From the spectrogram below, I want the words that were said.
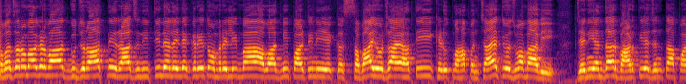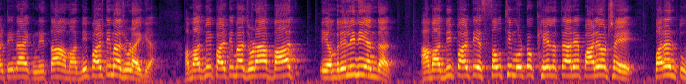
સમાચારોમાં આગળ વાત. ગુજરાતની રાજનીતિને લઈને કરીએ તો અમરેલીમાં આમ આદમી પાર્ટીની એક સભા યોજાઈ હતી. ખેડૂત મહાપંચાયત યોજવામાં આવી. જેની અંદર ભારતીય જનતા પાર્ટીના એક નેતા આમ આદમી પાર્ટીમાં જોડાઈ ગયા. આમ આદમી પાર્ટીમાં જોડાયા બાદ એ અમરેલીની અંદર આમ આદમી પાર્ટીએ સૌથી મોટો ખેલ અત્યારે પાળ્યો છે. પરંતુ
